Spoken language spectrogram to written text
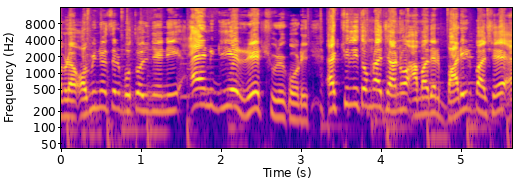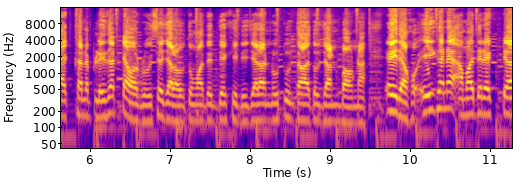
আমরা অমিনাসের বোতল নিয়ে নিই অ্যান্ড গিয়ে রেড শুরু করি। অ্যাকচুয়ালি তোমরা জানো আমাদের বাড়ির পাশে একখানা প্লেজার টাওয়ার রয়েছে যারা তোমাদের দেখিয়ে দিই, যারা নতুন তারা তো জানবাও না। এই দেখো, এইখানে আমাদের একটা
